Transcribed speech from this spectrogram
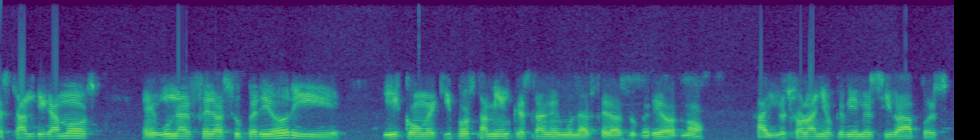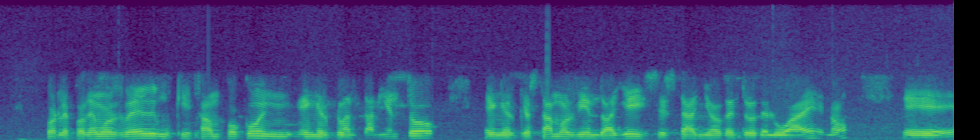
están, digamos, en una esfera superior y, y con equipos también que están en una esfera superior, ¿no? Ayuso el año que viene si va, pues, pues le podemos ver quizá un poco en, el planteamiento en el que estamos viendo a Jace este año dentro del UAE, ¿no? Eh,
